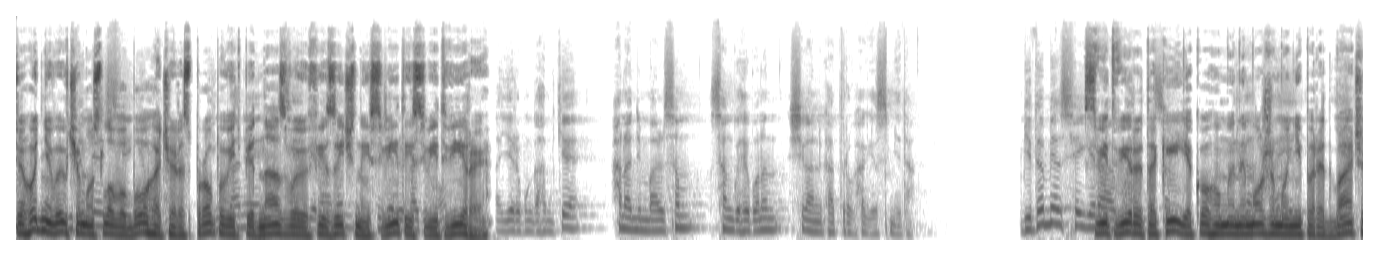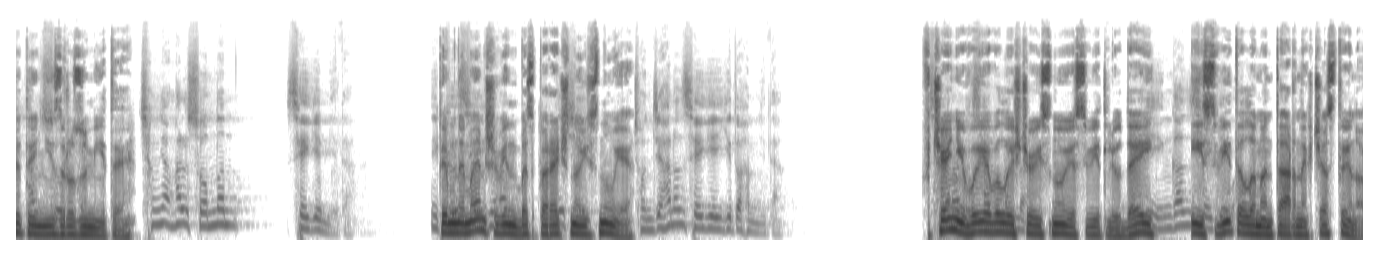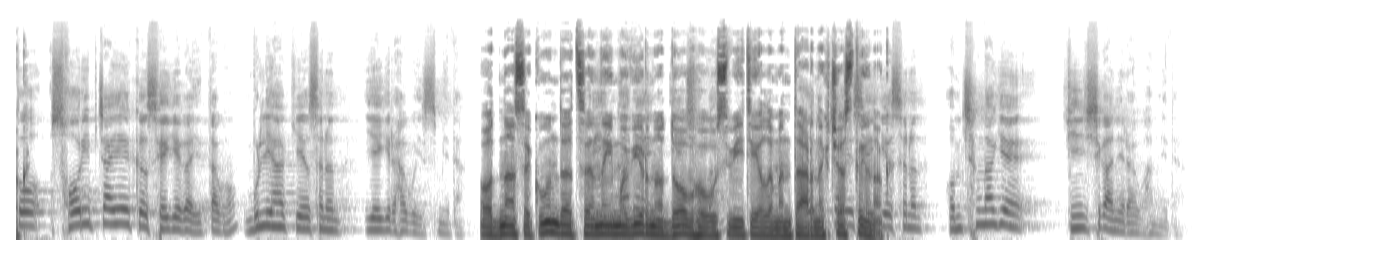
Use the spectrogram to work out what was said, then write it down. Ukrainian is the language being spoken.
Сьогодні вивчимо слово Бога через проповідь під назвою Фізичний світ і світ віри. Світ віри такий, якого ми не можемо ні передбачити, ні зрозуміти. Тим не менш він безперечно існує. Вчені виявили, що існує світ людей і світ елементарних частинок. Одна секунда це неймовірно довго у світі елементарних частинок.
